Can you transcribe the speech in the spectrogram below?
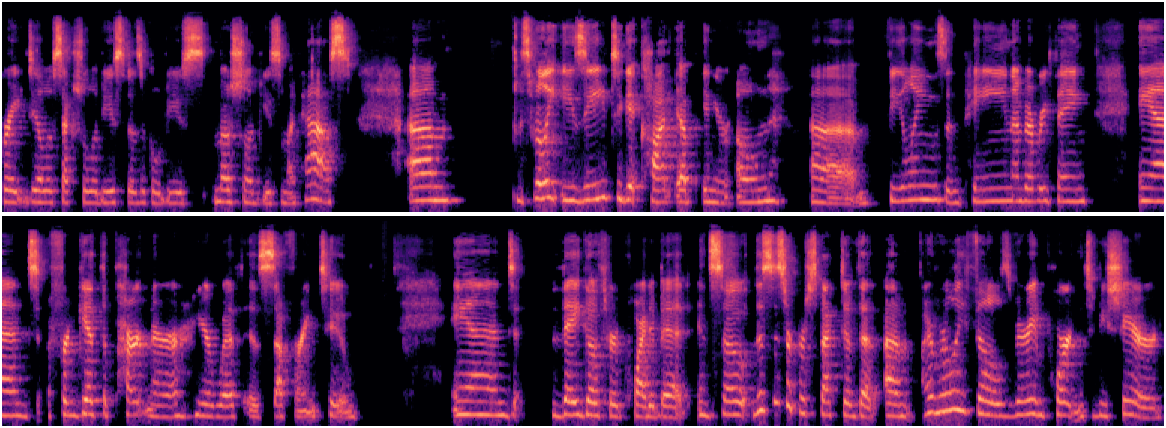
great deal of sexual abuse, physical abuse, emotional abuse in my past, um, it's really easy to get caught up in your own uh, feelings and pain of everything and forget the partner you're with is suffering too. And they go through quite a bit. And so, this is a perspective that um, I really feel is very important to be shared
